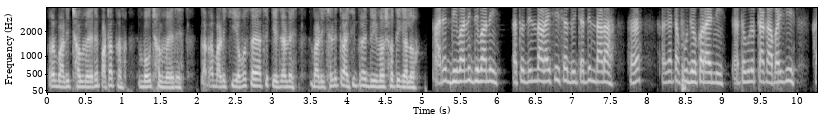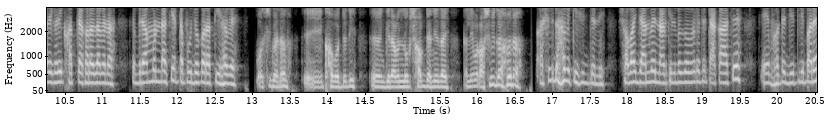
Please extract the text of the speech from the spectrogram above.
আমার বাড়ি ছাল মেয়েরে পাঠাতাম বউ ছাল মেয়েরে তারা বাড়ি কি অবস্থায় আছে কে জানে? বাড়ি ছেড়ে তো আইসি প্রায় দুই মাস হতে গেল। আরে দিবানি দিবানি এতদিন দাঁড়াইছিস আর দুই চার দিন দাঁড়া হ্যাঁ? আগে একটা পুজো করাইনি এতগুলো টাকা পাইছি খালি খালি খরচা করা যাবে না। ব্রাহ্মণ ডাকি একটা পুজো করাতেই হবে? বলছি ম্যাডাম এই খবর যদি গ্রামের লোক সব জানিয়ে যায় তাহলে আমার অসুবিধা হবে না? অসুবিধা হবে কিসের জন্য? সবাই জানবে নারকেল বেগমের কাছে টাকা আছে এ ভোটে জিতলি পারে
